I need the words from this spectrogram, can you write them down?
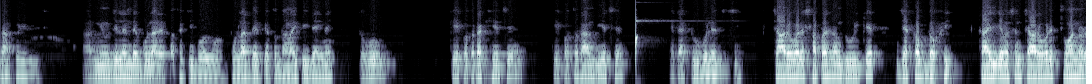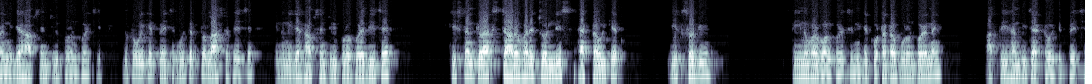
দাঁড় করিয়ে দিয়েছে। আর নিউজিল্যান্ডের বোলারের কথা কি বলব? বোলারদেরকে তো দাঁড়াইতেই যায় নাই। তবু কে কতটা খেয়েছে কে কত রান দিয়েছে এটা একটু বলে দিচ্ছি। চার ওভারে সাতাশ রান দু উইকেট জ্যাকব ডফি। কাইল জেমাসন চার ওভারে চুয়ান্ন রান নিজের হাফ সেঞ্চুরি পূরণ করেছে। দুটো উইকেট পেয়েছে উইকেট তো লাস্টে পেয়েছে কিন্তু নিজের হাফ সেঞ্চুরি পুরো করে দিয়েছে। ক্রিস্টান ক্লার্কস চার ওভারে চল্লিশ একটা উইকেট। ইকসোডি তিন ওভার বল করেছে নিজের কোটাটাও পূরণ করে নাই আর ত্রিশ রান দিয়েছে একটা উইকেট পেয়েছে।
